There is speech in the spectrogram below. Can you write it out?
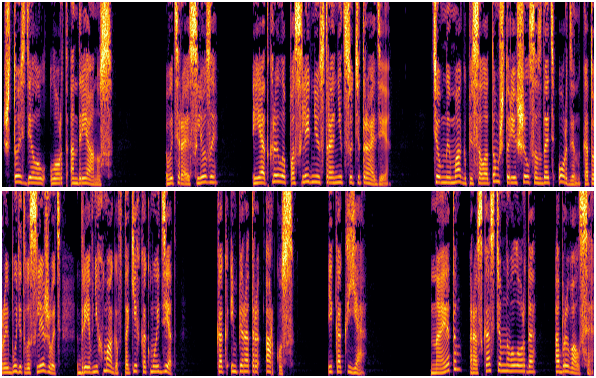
что сделал лорд Андрианус. Вытирая слезы, я открыла последнюю страницу тетради. Темный маг писал о том, что решил создать орден, который будет выслеживать древних магов, таких как мой дед, как император Аркус и как я. На этом рассказ темного лорда обрывался.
